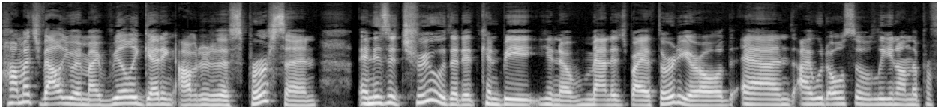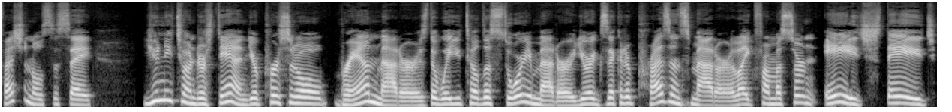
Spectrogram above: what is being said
how much value am I really getting out of this person? And is it true that it can be, you know, managed by a 30 year old? And I would also lean on the professionals to say, you need to understand your personal brand matters, the way you tell the story matter, your executive presence matter. Like from a certain age, stage,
